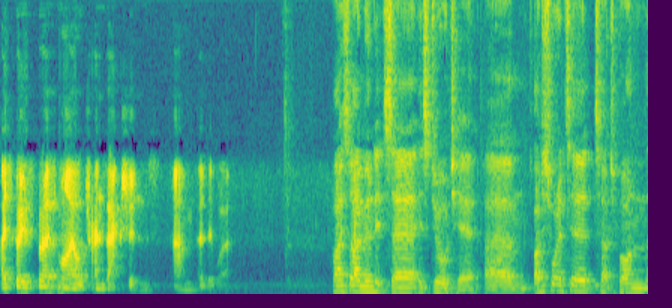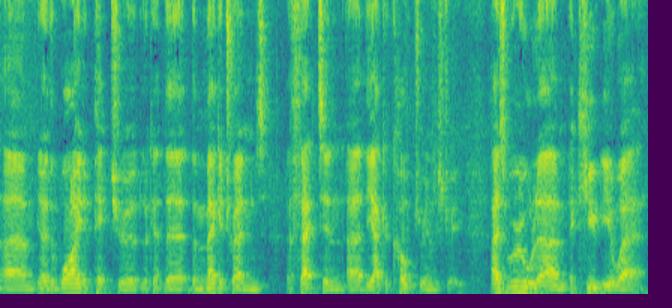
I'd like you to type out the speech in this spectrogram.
I suppose, first mile transactions, um, as it were. Hi Simon, it's uh, it's George here. Um, I just wanted to touch upon um, you know the wider picture, looking at the the mega trends affecting uh, the agriculture industry. As we're all um, acutely aware,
